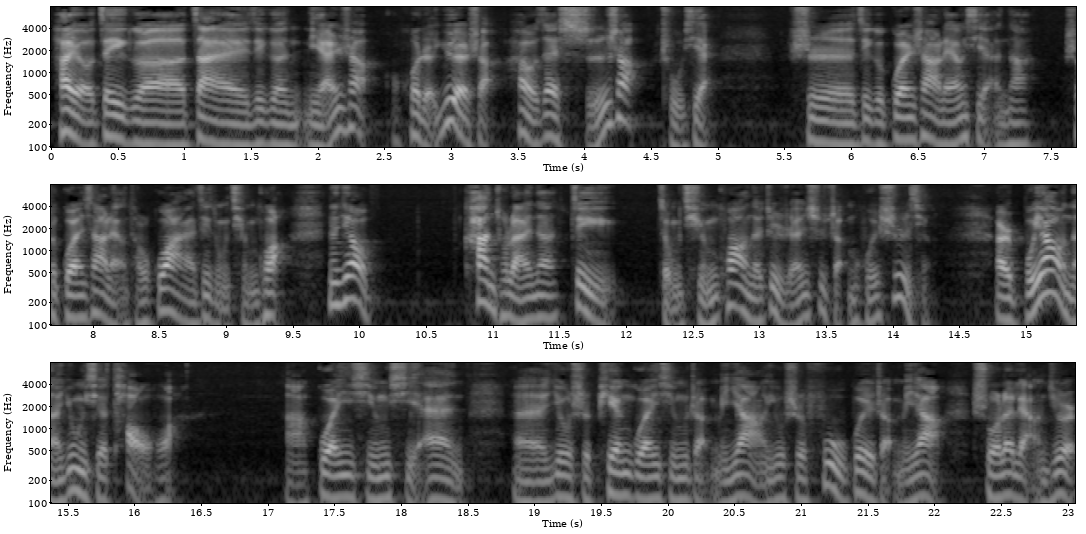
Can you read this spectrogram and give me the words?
还有这个在这个年上或者月上，还有在时上出现，是这个官煞两显呢，是官煞两头挂呀这种情况，那就要看出来呢这种情况呢这人是怎么回事情，而不要呢用一些套话。啊，官星显，呃，又是偏官星怎么样？又是富贵怎么样？说了两句，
